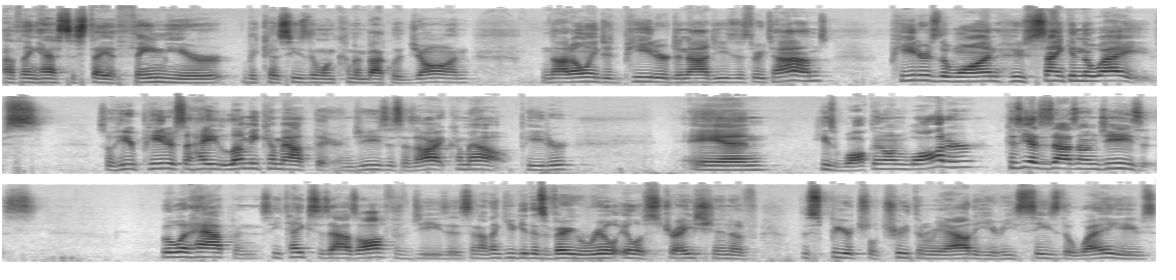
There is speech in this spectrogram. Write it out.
I think has to stay a theme here because he's the one coming back with John. Not only did Peter deny Jesus three times, Peter's the one who sank in the waves. So here Peter said, Hey, let me come out there. And Jesus says, All right, come out, Peter. And he's walking on water because he has his eyes on Jesus. But what happens? He takes his eyes off of Jesus. And I think you get this very real illustration of the spiritual truth and reality here. He sees the waves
